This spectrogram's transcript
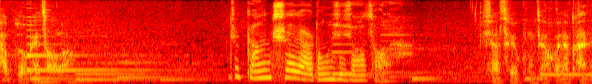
差不多该走了，这刚吃了点东西就要走了？下次有空再回来看你。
